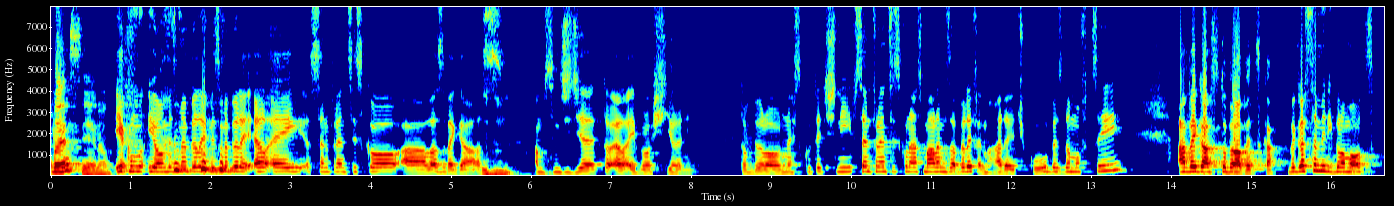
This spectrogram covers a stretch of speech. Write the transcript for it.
no jasně, no. Jako, jo, my jsme byli, my jsme byli LA, San Francisco a Las Vegas mm-hmm. a musím říct, že to LA bylo šílený. To bylo neskutečný. V San Francisco nás málem zabili v MHDčku, bezdomovci a Vegas to byla pecka. Vegas se mi líbilo moc.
